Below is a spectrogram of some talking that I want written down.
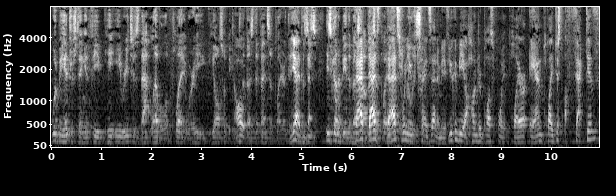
would be interesting if he, he, he reaches that level of play where he, he also becomes Oh. the best defensive player in the Yeah, game because he's, he's going to be the best That offensive that's player. in that's the game when you really soon. transcend. I mean, if you can be a hundred plus point player and play just effective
